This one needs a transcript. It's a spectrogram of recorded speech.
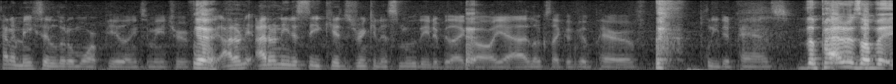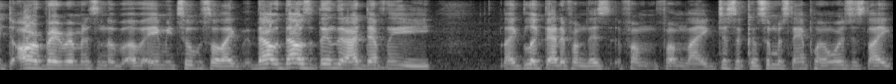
kind of makes it a little more appealing to me. Truthfully, Yeah. I don't I don't need to see kids drinking a smoothie to be like, oh yeah, it looks like a good pair of pleated pants. the patterns of it are very reminiscent of, of Aimé too. So like that that was the thing that I definitely like looked at it from this from from like just a consumer standpoint where it's just like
